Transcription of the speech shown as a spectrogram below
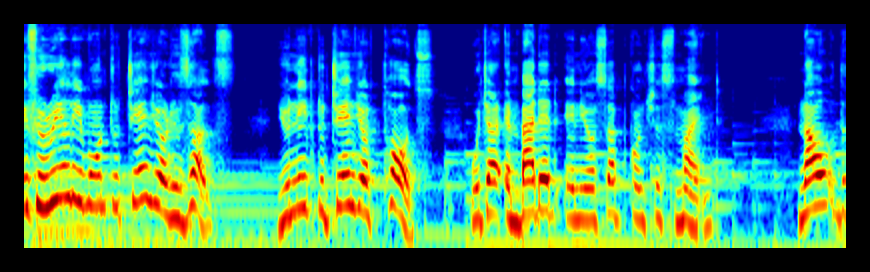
If you really want to change your results, you need to change your thoughts, which are embedded in your subconscious mind. Now, the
